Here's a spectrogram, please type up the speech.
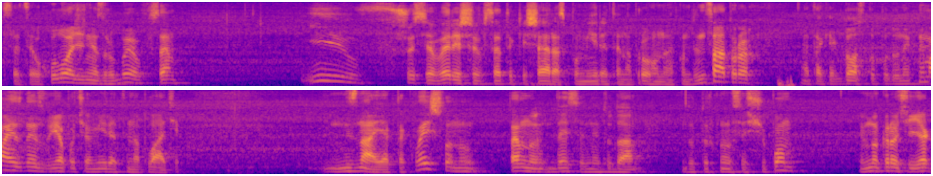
все це охолодження зробив, все. І щось я вирішив все-таки ще раз поміряти напругу на конденсаторах. А так як доступу до них немає знизу, я почав міряти на платі. Не знаю, як так вийшло, ну, певно, десь я не туди доторкнувся щупом. І воно, коротше, як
